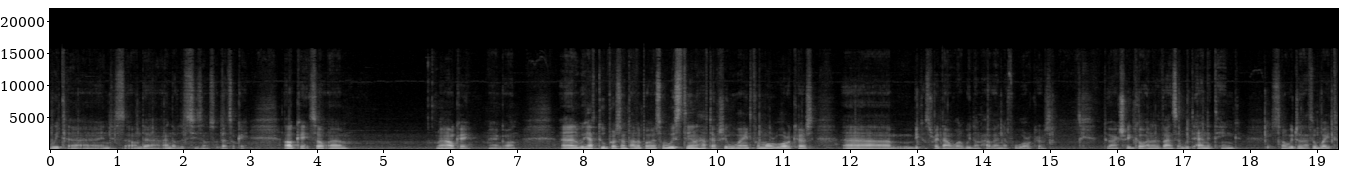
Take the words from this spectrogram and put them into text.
wheat uh, in this on the end of the season, so that's okay. Okay, so um, ah, okay, yeah, go on. And we have two percent unemployment, so we still have to actually wait for more workers um, because right now, well, we don't have enough workers to actually go and advance with anything. So we just have to wait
